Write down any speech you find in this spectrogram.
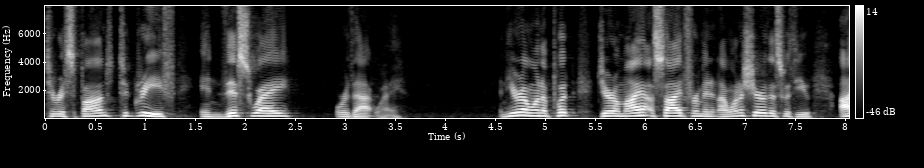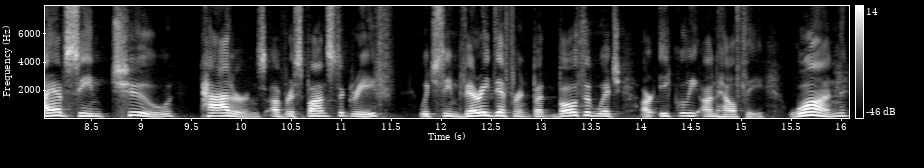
to respond to grief in this way or that way. And here I want to put Jeremiah aside for a minute, and I want to share this with you. I have seen two patterns of response to grief which seem very different, but both of which are equally unhealthy. One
